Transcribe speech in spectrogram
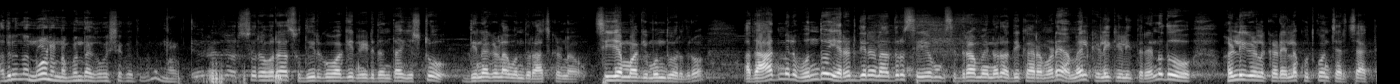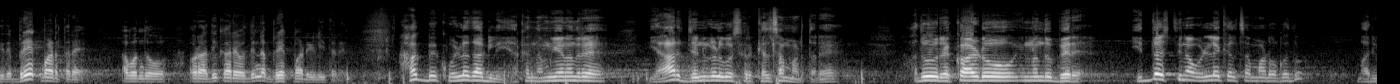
ಅದರಿಂದ ನೋಡೋಣ, ಬಂದಾಗ ಅವಶ್ಯಕತೆ ಬಂದು ಮಾಡ್ತೀವಿ. ಅರ್ಸೂರವರ ಅರಸುರವರ ಸುದೀರ್ಘವಾಗಿ ನೀಡಿದಂಥ ಎಷ್ಟು ದಿನಗಳ ಒಂದು ರಾಜಕಾರಣ ಸಿ ಎಂ ಆಗಿ ಮುಂದುವರೆದ್ರು. ಅದಾದಮೇಲೆ ಒಂದು, ಎರಡು ದಿನನಾದರೂ ಸಿ ಎಂ ಸಿದ್ದರಾಮಯ್ಯನವರು ಅಧಿಕಾರ ಮಾಡಿ ಆಮೇಲೆ ಕೆಳಿ ಕೇಳಿತಾರೆ ಅನ್ನೋದು ಹಳ್ಳಿಗಳ ಕಡೆ ಎಲ್ಲ ಕುತ್ಕೊಂಡು ಚರ್ಚೆ ಆಗ್ತಿದೆ. ಬ್ರೇಕ್ ಮಾಡ್ತಾರೆ. ಆ ಒಂದು ಅವರ ಅಧಿಕಾರಾವಧಿನ ಬ್ರೇಕ್ ಮಾಡಿ ಇಳಿತಾರೆ. ಆಗಬೇಕು ಒಳ್ಳೇದಾಗಲಿ. ಯಾಕಂದ್ರೆ ನಮಗೇನಂದರೆ ಯಾರು ಜನಗಳಿಗೋಸ್ಕರ ಕೆಲಸ ಮಾಡ್ತಾರೆ, ಅದು ರೆಕಾರ್ಡು ಇನ್ನೊಂದು ಬೇರೆ. ಇದ್ದಷ್ಟು ದಿನ ಒಳ್ಳೆ ಕೆಲಸ ಮಾಡೋಗೋದು ಭಾರಿ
